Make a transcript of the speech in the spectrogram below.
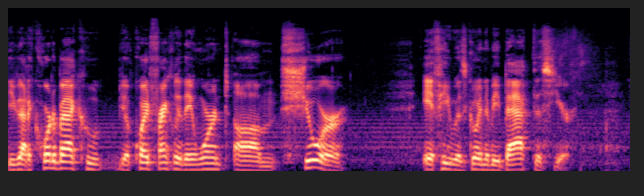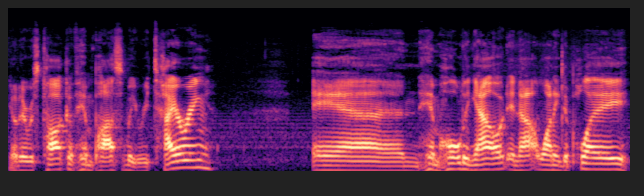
You've got a quarterback who, you know, quite frankly, they weren't um, sure if he was going to be back this year. You know, there was talk of him possibly retiring and him holding out and not wanting to play.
